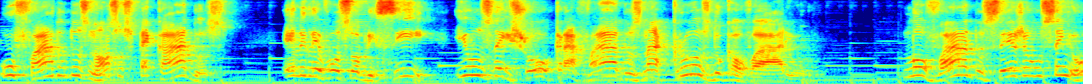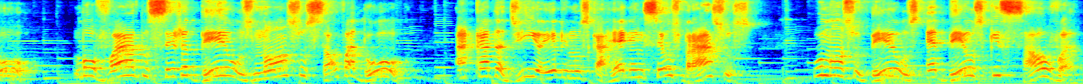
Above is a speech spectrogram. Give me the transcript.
O fardo dos nossos pecados. Ele levou sobre si e os deixou cravados na cruz do Calvário. Louvado seja o Senhor! Louvado seja Deus, nosso Salvador! A cada dia ele nos carrega em seus braços. O nosso Deus é Deus que salva.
